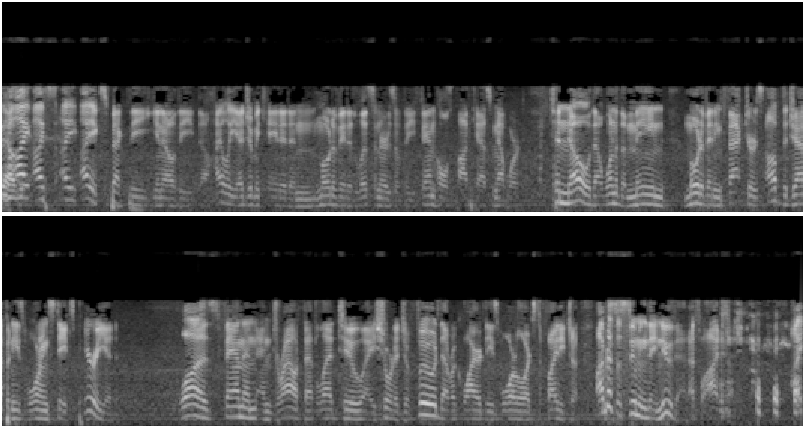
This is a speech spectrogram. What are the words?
you know, I, I, I expect the you know the, the highly educated and motivated listeners of the Fanholes Podcast Network to know that one of the main motivating factors of the Japanese Warring States period was famine and drought that led to a shortage of food that required these warlords to fight each other. I'm just assuming they knew that. That's why I just I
